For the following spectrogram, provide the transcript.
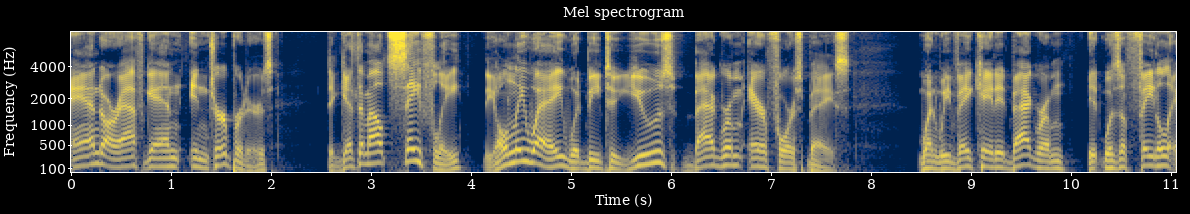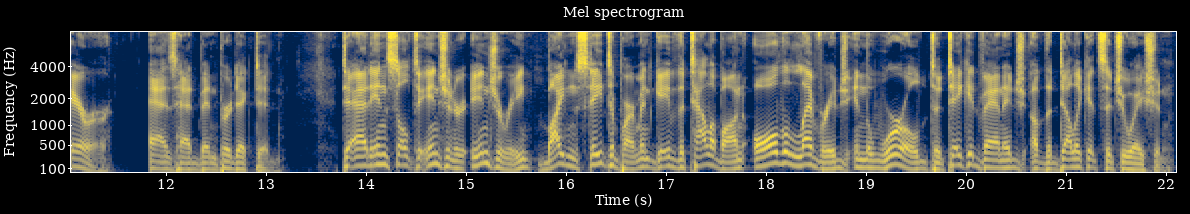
and our Afghan interpreters, to get them out safely, the only way would be to use Bagram Air Force Base. When we vacated Bagram, it was a fatal error, as had been predicted. To add insult to injury, Biden's State Department gave the Taliban all the leverage in the world to take advantage of the delicate situation.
